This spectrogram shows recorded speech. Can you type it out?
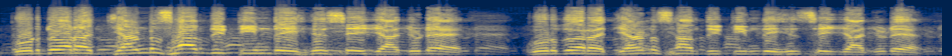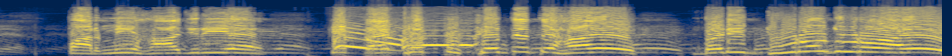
ਗੁਰਦੁਆਰਾ ਜੰਡ ਸਾਹਿਬ ਦੀ ਟੀਮ ਦੇ ਹਿੱਸੇ ਜਾ ਜੁੜਿਆ ਗੁਰਦੁਆਰਾ ਜੰਡ ਸਾਹਿਬ ਦੀ ਟੀਮ ਦੇ ਹਿੱਸੇ ਜਾ ਜੁੜਿਆ ਭਰਮੀ ਹਾਜ਼ਰੀ ਹੈ ਕਿ ਬੈਠੇ ਭੁੱਖੇ ਤੇ ਤਿਹਾਏ ਬੜੀ ਦੂਰੋਂ ਦੂਰੋਂ ਆਏ।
